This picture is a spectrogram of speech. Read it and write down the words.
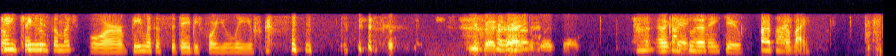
So Thank you. so much for being with us the day before you leave. You bet. All Y'all right. have a great day. God okay. bless. Thank you. Bye bye. Bye bye.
